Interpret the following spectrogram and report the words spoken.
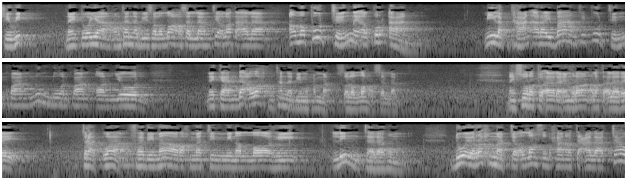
ชีวิตในตัวอย่างของท่านนาบีสุลต่านสัลลัมที่อัลลอฮ์ตะอาลาเอามาพูดถึงในอัลกุรอาน มีหลักฐานอะไรบ้างที่พูดถึงความนุ่มนวลความอ่อนโยน ในการด่าวะของท่านนบีมุฮัมมัดสัลลัลลอฮุอะลัยฮิสัลลัมในสุรทูอาลอิมรานอัลลอฮฺตะอาลาได้ตรัสว่า فبما رحمة من الله لنت لهم ด้วยรหมัดจากอัลลอฮ์ سبحانه และ تعالى เจ้า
